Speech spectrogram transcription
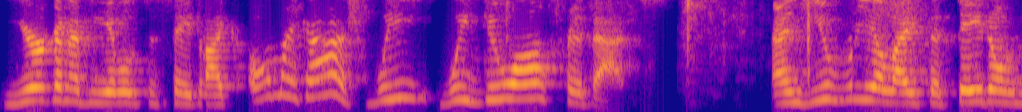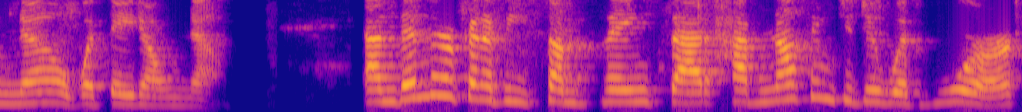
you're going to be able to say like, oh my gosh, we, we do offer that. And you realize that they don't know what they don't know. And then there are going to be some things that have nothing to do with work,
